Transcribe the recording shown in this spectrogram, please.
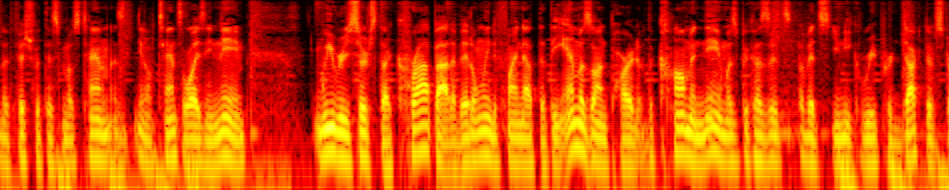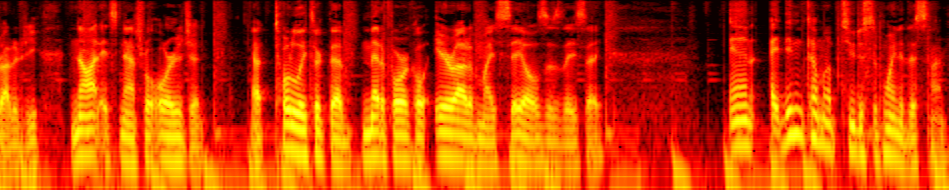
the fish with this most you know, tantalizing name, we researched the crap out of it only to find out that the Amazon part of the common name was because it's, of its unique reproductive strategy, not its natural origin. That totally took the metaphorical air out of my sails, as they say. And I didn't come up too disappointed this time.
